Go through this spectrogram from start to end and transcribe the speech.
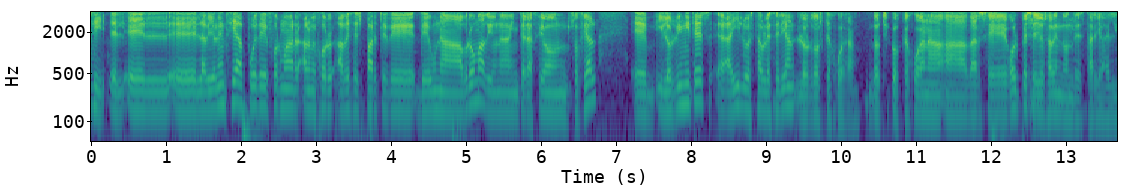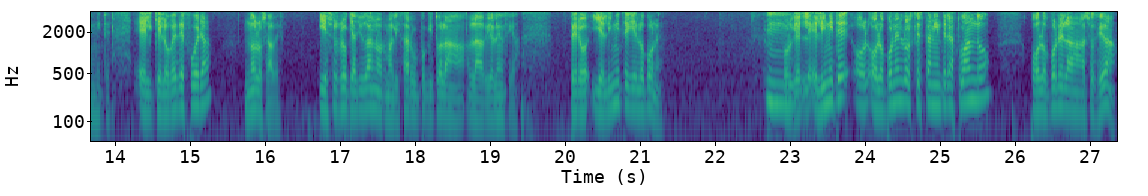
sí, el- el, eh, la violencia puede formar a lo mejor a veces parte de, de una broma, de una interacción social. eh, y los límites eh, ahí lo establecerían los dos que juegan. Dos chicos que juegan a, a darse golpes, ellos saben dónde estaría el límite. El que lo ve de fuera no lo sabe. Y eso es lo que ayuda a normalizar un poquito la, la violencia. Pero, ¿y el límite quién lo pone? mm, Porque el el límite o, o lo ponen los que están interactuando o lo pone la sociedad.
